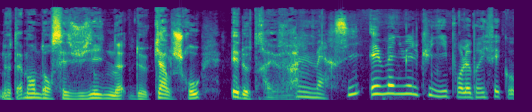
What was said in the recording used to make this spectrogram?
notamment dans ses usines de Karlsruhe et de Trèves. Merci Emmanuel Cuny pour le brief éco.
